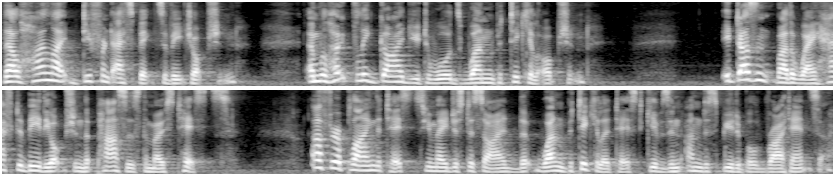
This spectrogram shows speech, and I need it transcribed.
they'll highlight different aspects of each option and will hopefully guide you towards one particular option. It doesn't, by the way, have to be the option that passes the most tests. After applying the tests, you may just decide that one particular test gives an undisputable right answer.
